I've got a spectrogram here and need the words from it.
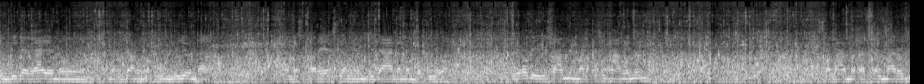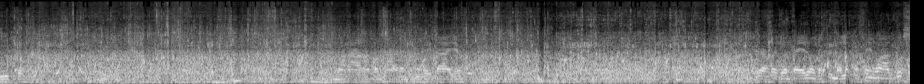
Hindi kagaya nung nagdang bagyong leon na halos parehas lang yung dinaanan ng bagyo. Pero dito sa amin malakas yung hangin nun. Salamat at kalmado dito. Nakakapaghanap buhay tayo. Sasagwan tayo doon kasi malakas na yung agos.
